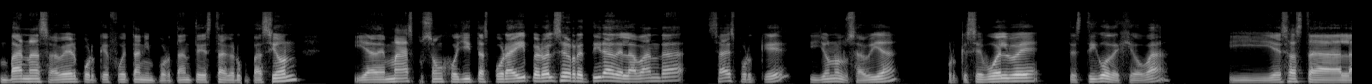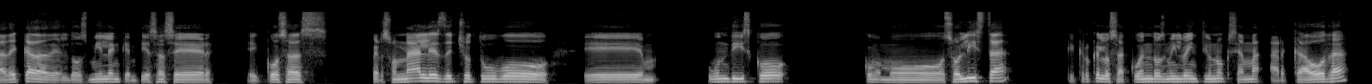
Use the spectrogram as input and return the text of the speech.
van a saber por qué fue tan importante esta agrupación y además pues son joyitas por ahí, pero él se retira de la banda, ¿sabes por qué? Y yo no lo sabía, porque se vuelve testigo de Jehová y es hasta la década del 2000 en que empieza a hacer eh, cosas personales, de hecho tuvo eh, un disco como solista, que creo que lo sacó en 2021, que se llama Arcaoda,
